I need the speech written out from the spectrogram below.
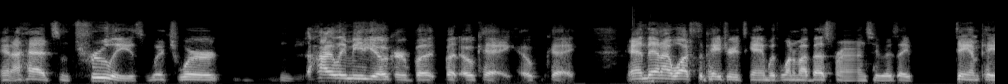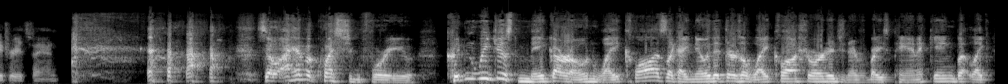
And I had some Trulies, which were highly mediocre, but but okay, okay. And then I watched the Patriots game with one of my best friends, who is a damn Patriots fan. so I have a question for you. Couldn't we just make our own White Claws? Like I know that there's a White Claw shortage and everybody's panicking, but like,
